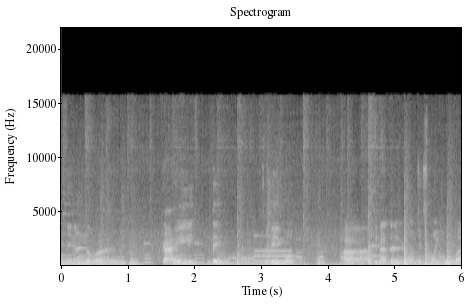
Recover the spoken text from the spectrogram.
hindi lang naman. Kahit, hindi. Sabihin mo, ah, dinadala mo yung chicks mo kay Cuba.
